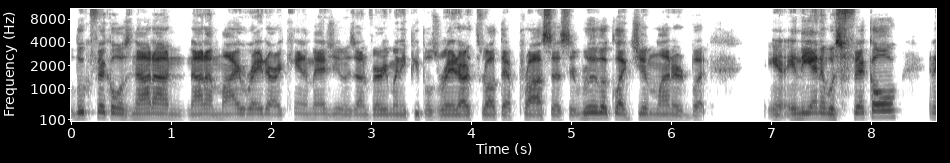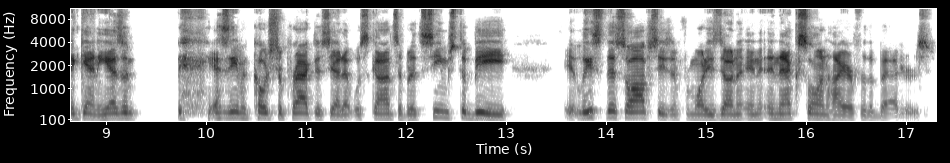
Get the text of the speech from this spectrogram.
Luke Fickell was not on not on my radar. I can't imagine he was on very many people's radar throughout that process. It really looked like Jim Leonhard, but you know, in the end, it was Fickell. And again, he hasn't he hasn't even coached a practice yet at Wisconsin, but it seems to be at least this offseason from what he's done an, an excellent hire for the Badgers.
